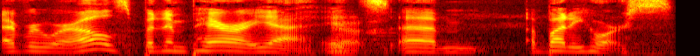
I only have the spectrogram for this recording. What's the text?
everywhere else, but in para, yeah, Yeah. it's um, a buddy horse.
